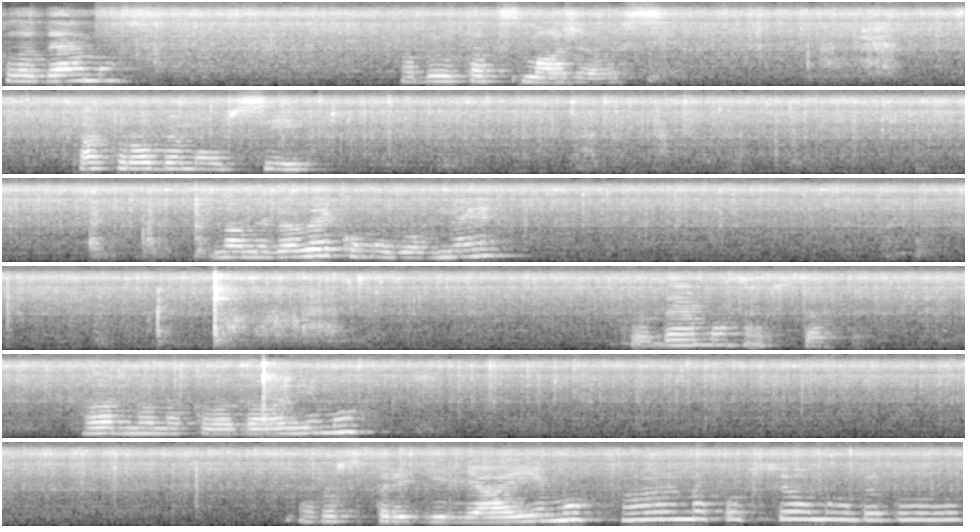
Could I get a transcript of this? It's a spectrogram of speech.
кладемо, аби отак смажилось. Так робимо всі на невеликому вогні. Кладемо ось так. Гарно накладаємо. Розподіляємо гарно по всьому, аби було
